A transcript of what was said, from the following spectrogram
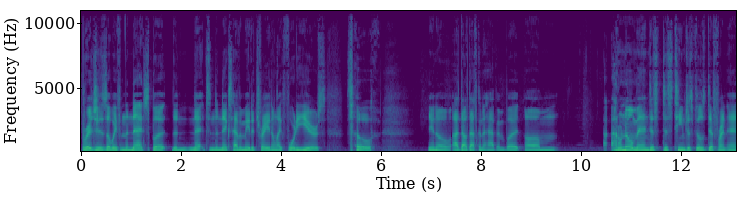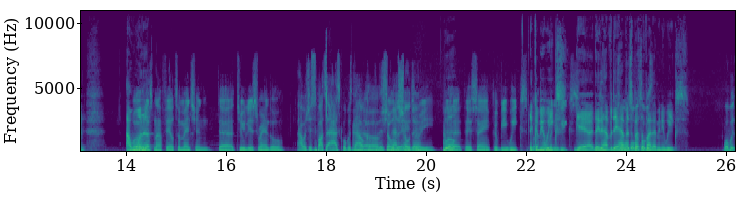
Bridges away from the Nets, but the Nets and the Knicks haven't made a trade in like 40 years. So, you know, I doubt that's going to happen, but um I- I don't know, man. This this team just feels different and I well, want to let's not fail to mention that Julius Randle I was just about to ask what was the had outcome for a this shoulder, that shoulder. injury Well- that they're saying could be weeks. It could be how many weeks. Yeah, they have they So haven't what- what- what specified was- that many weeks. What was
